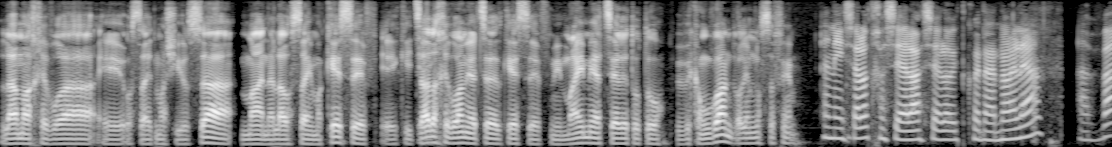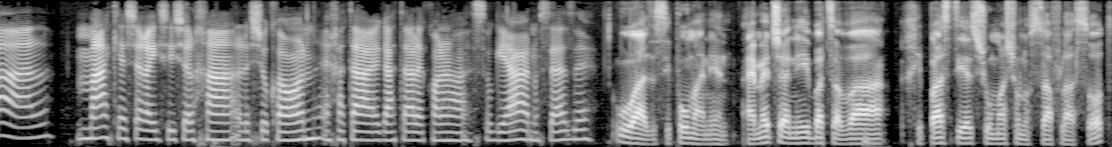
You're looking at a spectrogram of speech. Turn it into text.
למה החברה uh, עושה את מה שהיא עושה, מה ההנהלה עושה עם הכסף, uh, כיצד החברה מייצרת כסף, ממה היא מייצרת אותו, וכמובן דברים נוספים. אני אשאל אותך שאלה שלא התכוננו אליה, אבל מה הקשר האישי שלך לשוק ההון? איך אתה הגעת לכל הסוגיה, הנושא הזה? וואו, זה סיפור מעניין. האמת שאני בצבא חיפשתי איזשהו משהו נוסף לעשות.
